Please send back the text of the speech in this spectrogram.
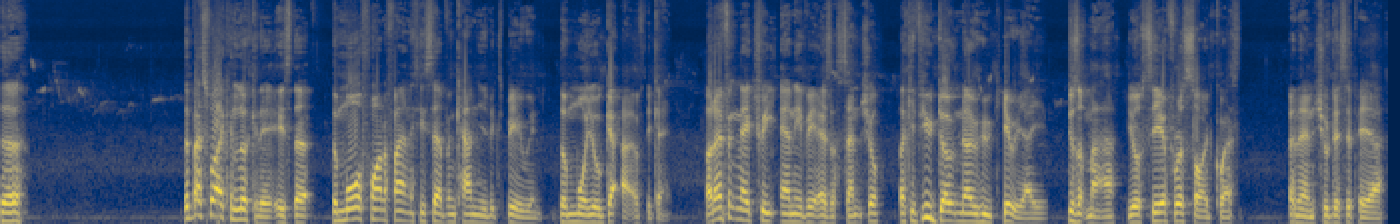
The the best way I can look at it is that the more Final Fantasy VII can you've experienced, the more you'll get out of the game. I don't think they treat any of it as essential. Like, if you don't know who Kyrie is, doesn't matter. You'll see her for a side quest, and then she'll disappear.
